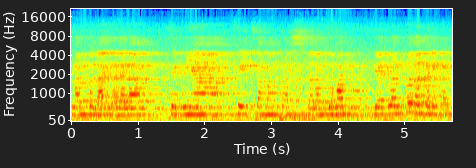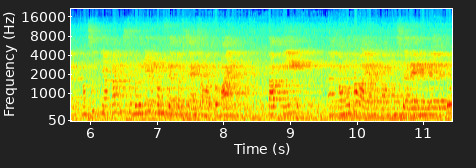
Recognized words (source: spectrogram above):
pelan-pelan adalah saya punya faith sama trust dalam Tuhan. Dia pelan-pelan meningkat. Maksudnya kan sebelumnya memang saya percaya sama Tuhan. Tapi eh, kamu tahu nggak yang kamu surrender itu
